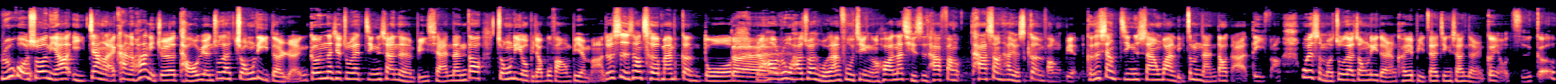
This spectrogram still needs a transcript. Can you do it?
如果说你要以这样来看的话，你觉得桃园住在中立的人跟那些住在金山的人比起来，难道中立有比较不方便吗？就事实上车班更多，对。然后如果他住在火车站附近的话，那其实他放他上下学是更方便。可是像金山万里这么难到达的地方，为什么住在中立的人可以比在金山的人更有资格？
